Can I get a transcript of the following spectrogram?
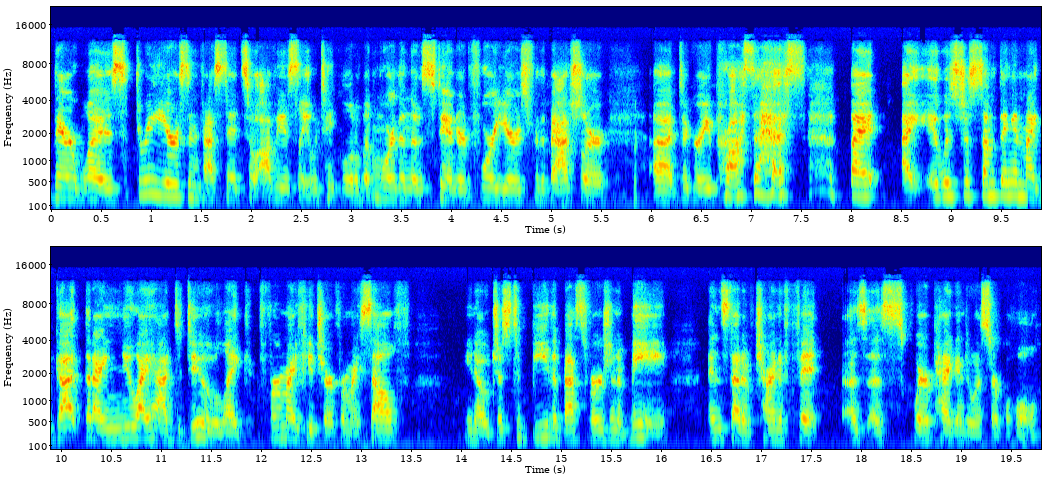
There was three years invested, so obviously it would take a little bit more than those standard four years for the bachelor uh, degree process. But I, it was just something in my gut that I knew I had to do, like for my future, for myself, you know, just to be the best version of me instead of trying to fit a, a square peg into a circle hole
